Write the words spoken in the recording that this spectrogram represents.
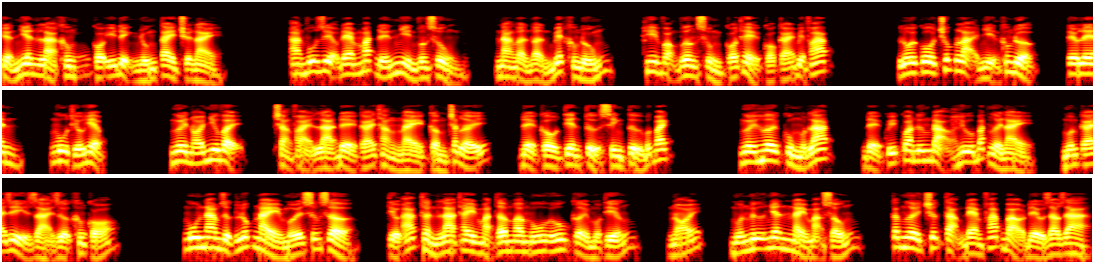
hiển nhiên là không có ý định nhúng tay chuyện này. An vũ diệu đem mắt đến nhìn vương sùng, nàng ẩn ẩn biết không đúng hy vọng vương sùng có thể có cái biện pháp. Lôi cô trúc lại nhịn không được, kêu lên, ngu thiếu hiệp, ngươi nói như vậy, chẳng phải là để cái thằng này cầm chắc lấy, để cầu tiên tử sinh tử bức bách? Ngươi hơi cùng một lát, để quý quan lương đạo hưu bắt người này, muốn cái gì giải dược không có? Ngu nam dực lúc này mới xứng sở tiểu ác thần la thay mặt âm âm u u cười một tiếng, nói, muốn nữ nhân này mạng sống, các ngươi trước tạm đem pháp bảo đều giao ra.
